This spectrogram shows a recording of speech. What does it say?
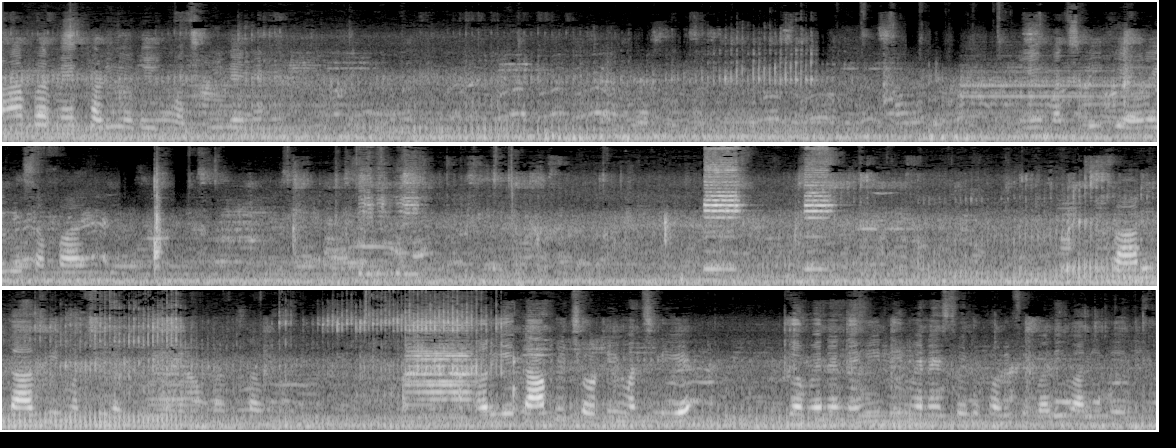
यहाँ पर मैं खड़ी हो गई हूँ, मछली लेने। ये मछली की हो रही है सफ़ाई। सारी ताज़ी मछली रखी है यहाँ पर सब। और ये काफ़ी छोटी मछली है, जो मैंने नहीं ली, मैंने इससे थोड़ी सी बड़ी वाली ले ली।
